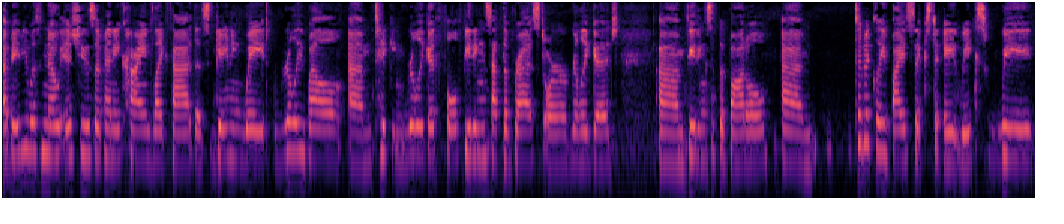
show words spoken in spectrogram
a baby with no issues of any kind like that, that's gaining weight really well, um, taking really good full feedings at the breast or really good um, feedings at the bottle. Um, typically by six to eight weeks, we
